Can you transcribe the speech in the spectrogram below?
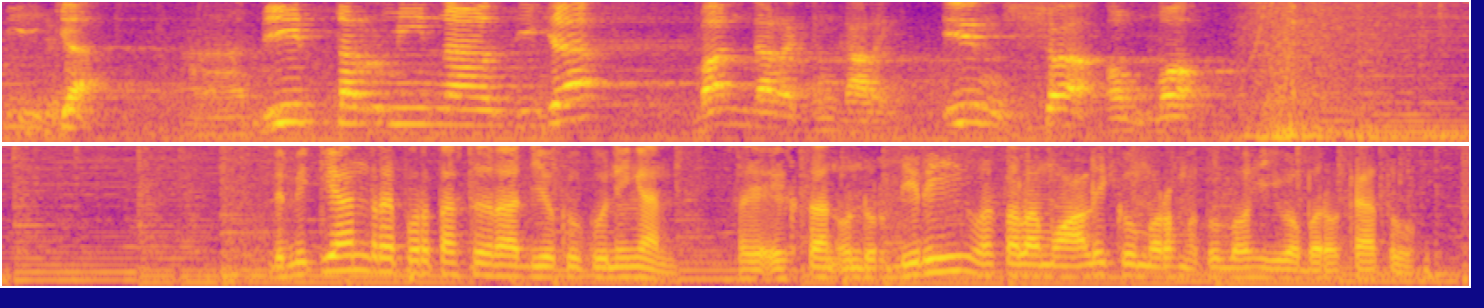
3. Nah, di Terminal 3 Bandara Cengkareng. Insya Allah. Demikian reportase Radio Kukuningan. Saya Ihsan undur diri. Wassalamualaikum warahmatullahi wabarakatuh.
